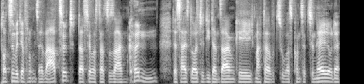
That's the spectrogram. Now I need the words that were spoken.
Trotzdem wird ja von uns erwartet, dass wir was dazu sagen können. Das heißt, Leute, die dann sagen, okay, ich mache dazu was konzeptionell oder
